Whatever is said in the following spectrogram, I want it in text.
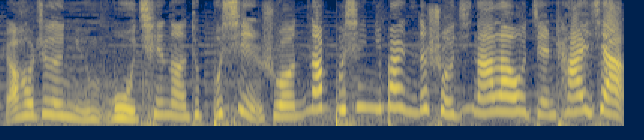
然后这个女母亲呢就不信，说那不信你把你的手机拿来我检查一下。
